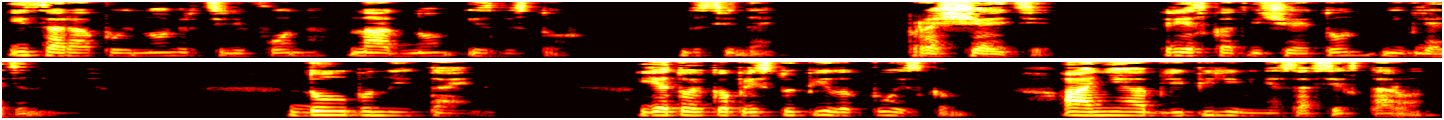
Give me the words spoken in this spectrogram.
и царапаю номер телефона на одном из листов. До свидания. Прощайте, резко отвечает он, не глядя на меня. Долбанные тайны. Я только приступила к поискам, а они облепили меня со всех сторон.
